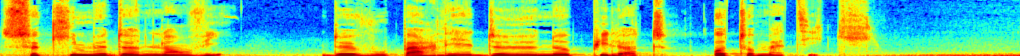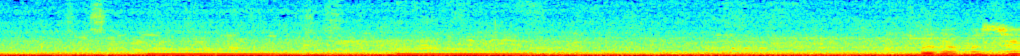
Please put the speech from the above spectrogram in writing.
Ce qui me donne l'envie de vous parler de nos pilotes automatiques. Monsieur,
